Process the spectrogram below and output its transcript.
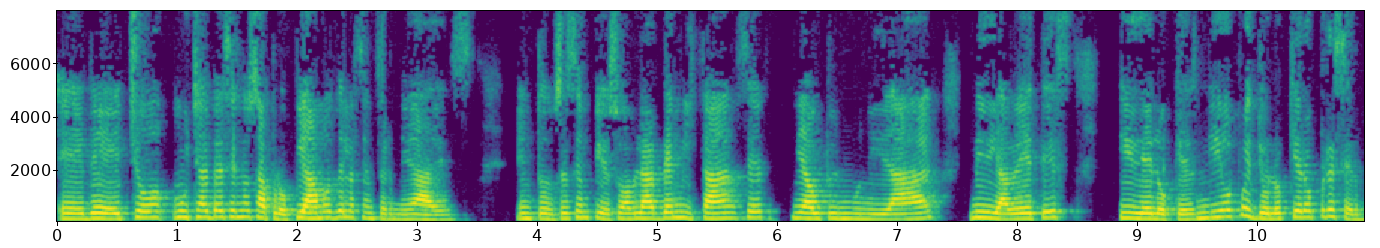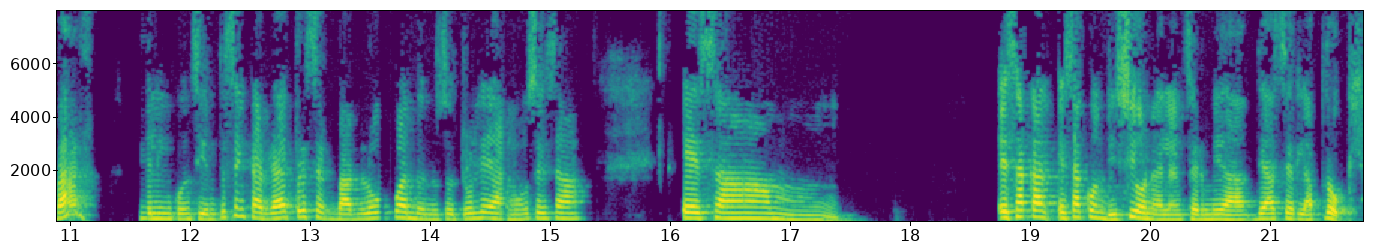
Eh, de hecho, muchas veces nos apropiamos de las enfermedades. Entonces empiezo a hablar de mi cáncer, mi autoinmunidad, mi diabetes y de lo que es mío, pues yo lo quiero preservar. El inconsciente se encarga de preservarlo cuando nosotros le damos esa, esa, mm, esa, esa condición a la enfermedad de hacerla propia.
